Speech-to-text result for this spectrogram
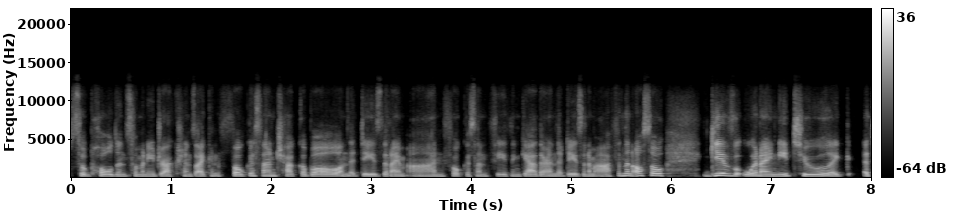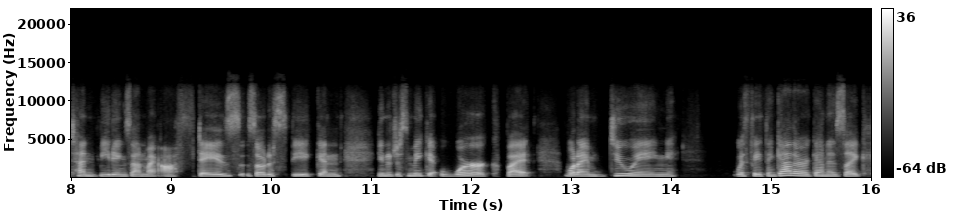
so pulled in so many directions. I can focus on checkable on the days that I'm on, focus on faith and gather on the days that I'm off, and then also give when I need to, like attend meetings on my off days, so to speak, and you know, just make it work. But what I'm doing with Faith and Gather again is like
